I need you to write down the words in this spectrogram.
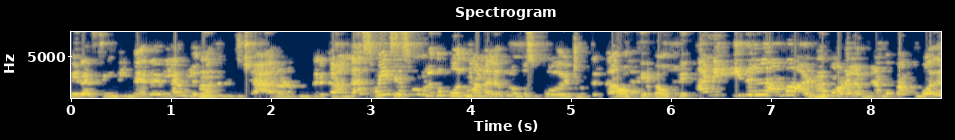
மிரர் சிங்கிள் மிரர்ல உங்களுக்கு வந்து சேரோட கொடுத்திருக்காங்க. ஸ்பேசஸ் உங்களுக்கு போதுமான அளவுக்கு ரொம்ப சூப்பராகவே கொடுத்திருக்காங்க. ஓகே ஓகே அண்ட் இது இல்லாம அடுத்த மாடல் அப்படின்னு நம்ம பார்க்கும்போது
